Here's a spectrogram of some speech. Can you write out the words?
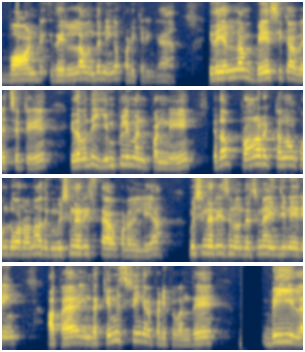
பாண்ட் இதையெல்லாம் வந்து நீங்கள் படிக்கிறீங்க. இதையெல்லாம் பேசிக்காக வச்சுட்டு இதை வந்து இம்ப்ளிமெண்ட் பண்ணி ஏதாவது ப்ராடக்ட் எல்லாம் கொண்டு வரோம்னா அதுக்கு மிஷினரிஸ் தேவைப்படும் இல்லையா? மிஷினரிஸ்னு வந்துருச்சுன்னா இன்ஜினியரிங் அப்போ இந்த கெமிஸ்ட்ரிங்கிற படிப்பு வந்து பிஇயில்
